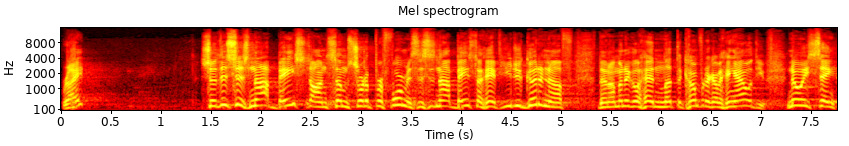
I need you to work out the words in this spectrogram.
Right? So this is not based on some sort of performance. This is not based on, hey, if you do good enough, then I'm going to go ahead and let the comforter come hang out with you. No, he's saying,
